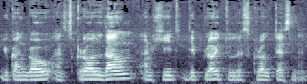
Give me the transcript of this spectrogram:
you can go and scroll down and hit deploy to the scroll testnet.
